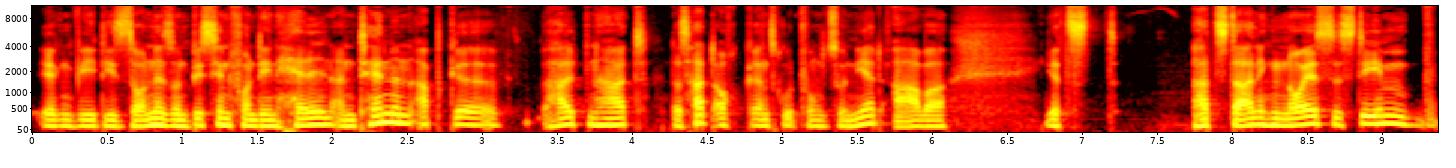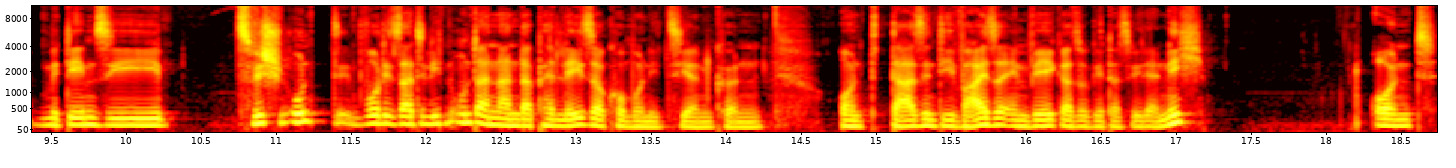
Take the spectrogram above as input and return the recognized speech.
irgendwie die Sonne so ein bisschen von den hellen Antennen abgehalten hat. Das hat auch ganz gut funktioniert, aber jetzt hat Starlink ein neues System, mit dem sie zwischen und wo die Satelliten untereinander per Laser kommunizieren können. Und da sind die Weiser im Weg, also geht das wieder nicht. Und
